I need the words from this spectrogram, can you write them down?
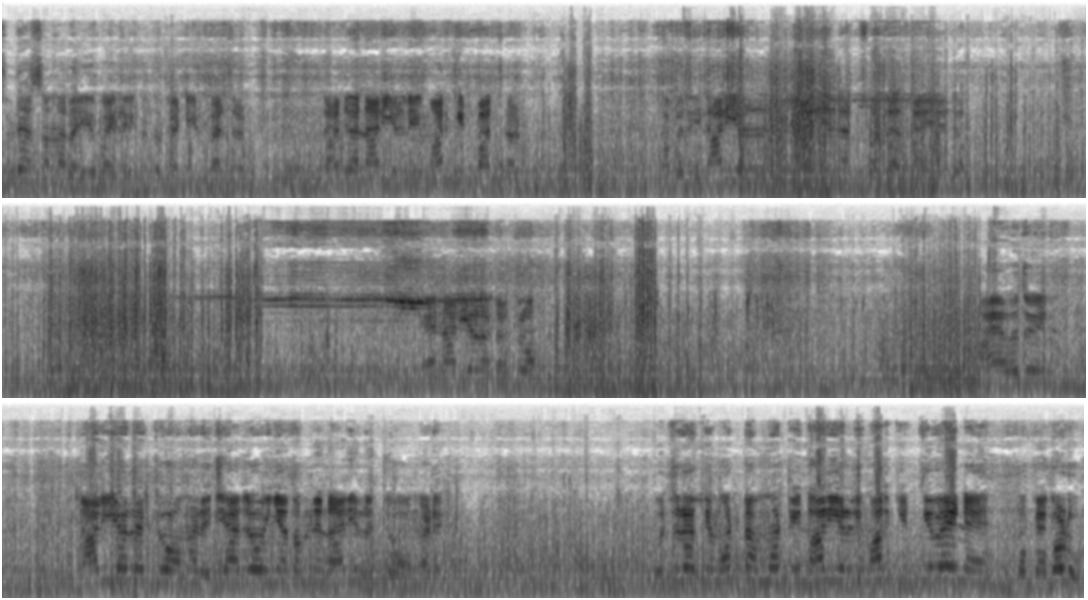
ચુડાસમાં રહીભાઈ લઈ ગયું ગાડીની પાછળ. રાજા નારિયેલની માર્કેટ પાછળ આ બધી નારિયેલ, નારિયેલના થાય છે એ નારિયેલનો ઢગલો આ બધું નારિયેલ જ જોવા મળે. જ્યાં જો અહીંયા તમને નારિયેલ જ જોવા મળે. ગુજરાતની મોટામાં મોટી નારિયેળની માર્કેટ કહેવાય ને, તો કે ગળું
